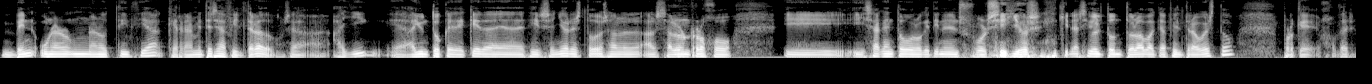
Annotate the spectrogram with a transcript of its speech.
ven una, noticia que realmente se ha filtrado. O sea, allí eh, hay un toque de queda de decir, señores, todos al, salón rojo y, saquen todo lo que tienen en sus bolsillos. ¿Quién ha sido el tonto lava que ha filtrado esto? Porque, joder,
